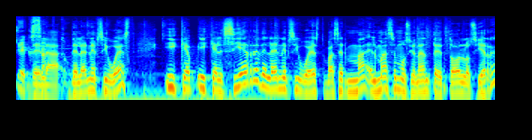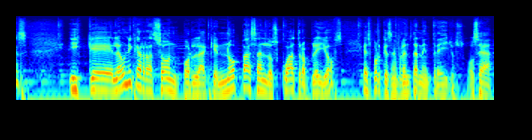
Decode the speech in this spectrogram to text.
de la, de la, NFC West y que, y que el cierre de la NFC West va a ser el más emocionante de todos los cierres y que la única razón por la que no pasan los cuatro a playoffs es porque se enfrentan entre ellos. O sea,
